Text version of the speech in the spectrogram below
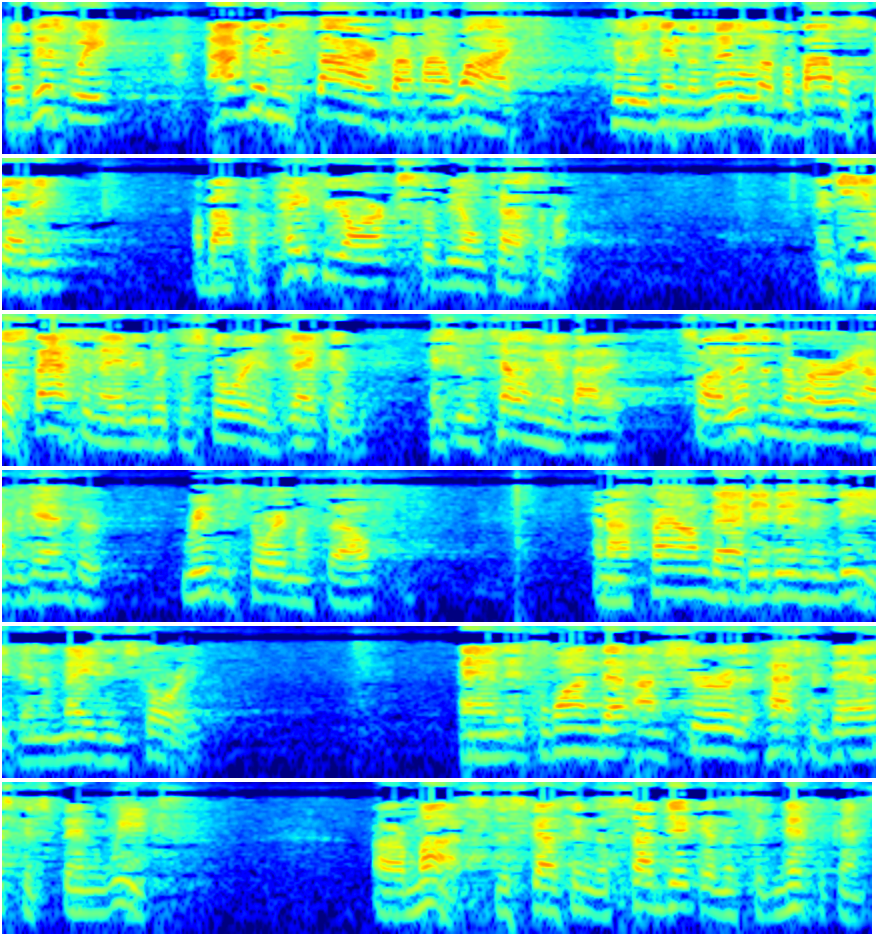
Well, this week, I've been inspired by my wife, who is in the middle of a Bible study about the patriarchs of the Old Testament. And she was fascinated with the story of Jacob, and she was telling me about it. So I listened to her, and I began to read the story myself. And I found that it is indeed an amazing story. And it's one that I'm sure that Pastor Des could spend weeks or months discussing the subject and the significance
